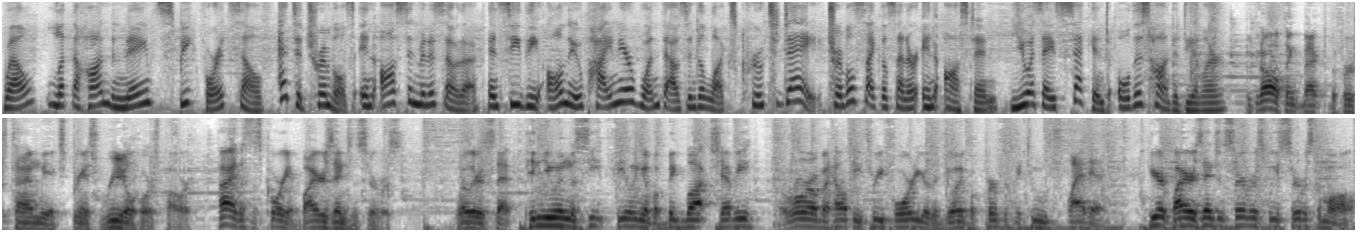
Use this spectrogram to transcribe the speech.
well, let the Honda name speak for itself. Head to Trimble's in Austin, Minnesota and see the all new Pioneer 1000 Deluxe Crew today. Trimble Cycle Center in Austin, USA's second oldest Honda dealer. We can all think back to the first time we experienced real horsepower. Hi, this is Corey at Buyer's Engine Service. Whether it's that pin you in the seat feeling of a big block Chevy, the roar of a healthy 340, or the joy of a perfectly tuned flathead, here at Buyer's Engine Service, we service them all.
